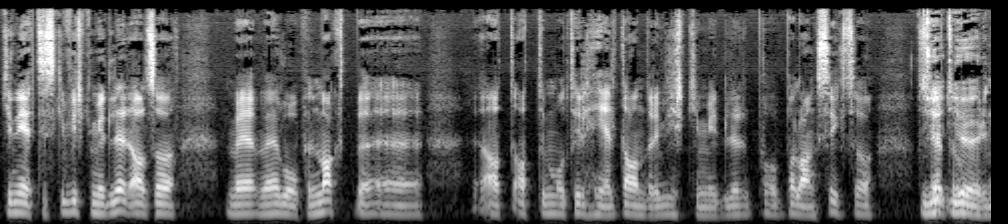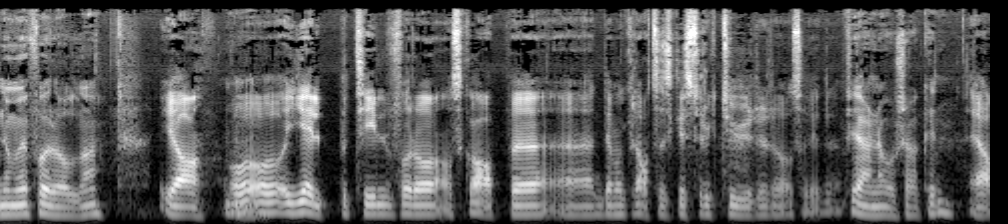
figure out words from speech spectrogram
kinetiske virkemidler, altså med, med våpenmakt. Eh, at, at, det må til helt andre virkemidler på, på lang sikt. Så, så tror, Gjøre noe med forholdene? Ja, og, og hjelpe til for å, å skape eh, demokratiske strukturer osv. Fjerne årsaken? Ja,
